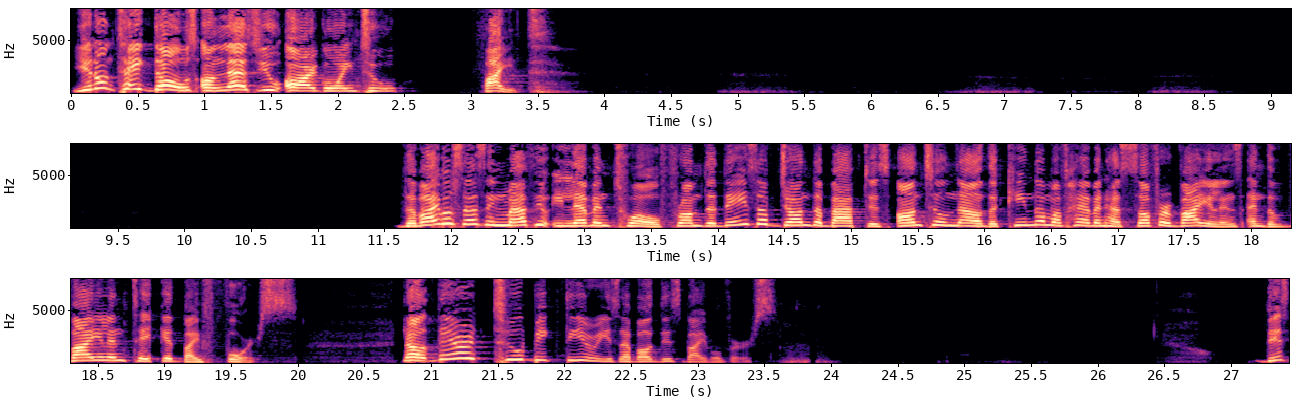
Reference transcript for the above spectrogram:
You don't take those unless you are going to fight. The Bible says in Matthew 11 12, from the days of John the Baptist until now, the kingdom of heaven has suffered violence, and the violent take it by force. Now, there are two big theories about this Bible verse. This,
